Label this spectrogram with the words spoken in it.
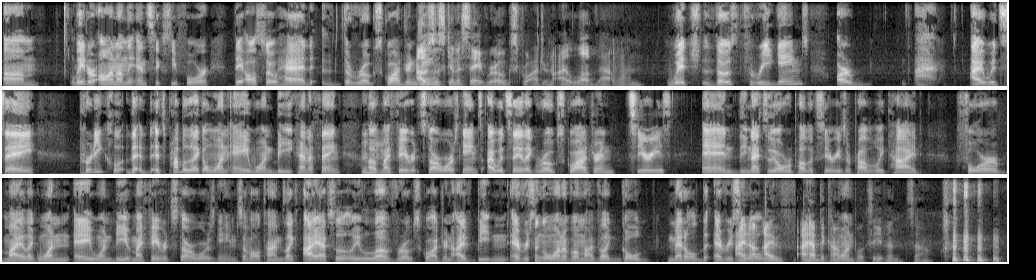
Um, later on on the N64, they also had the Rogue Squadron game, I was just gonna say Rogue Squadron. I love that one. which those three games are, I would say, pretty close. It's probably like a one A, one B kind of thing of mm-hmm. my favorite Star Wars games. I would say like Rogue Squadron series and the Knights of the Old Republic series are probably tied for my like one A, one B of my favorite Star Wars games of all times. Like I absolutely love Rogue Squadron. I've beaten every single one of them. I've like gold medaled every single I know. I've I have the comic one. books even. So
